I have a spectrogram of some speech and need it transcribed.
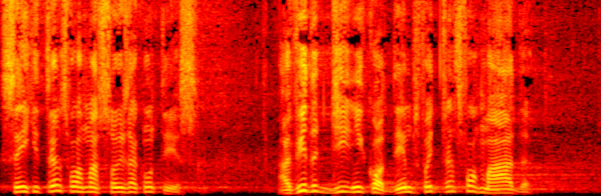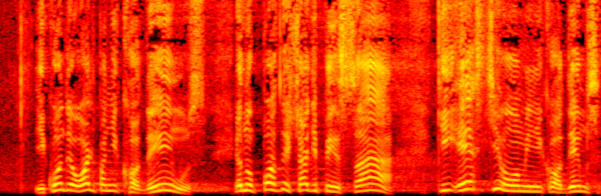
sem que transformações aconteçam. A vida de Nicodemos foi transformada. E quando eu olho para Nicodemos, eu não posso deixar de pensar que este homem Nicodemos,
